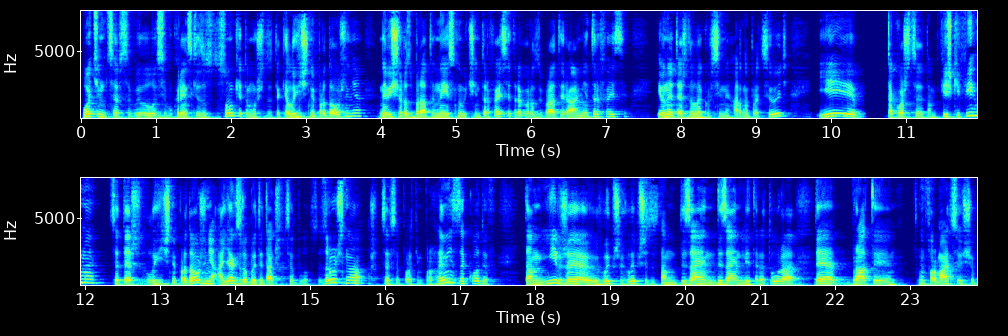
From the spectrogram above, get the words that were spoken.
Потім це все вилилося в українські застосунки, тому що це таке логічне продовження. Навіщо розбирати неіснуючі інтерфейси? Треба розібрати реальні інтерфейси. І вони теж далеко всі не гарно працюють. І також це там фішки фігми, це теж логічне продовження. А як зробити так, щоб це було все зручно, щоб це все потім програміст закодив? Там і вже глибше, глибше це там дизайн, дизайн, література, де брати інформацію, щоб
